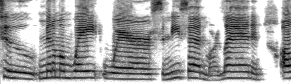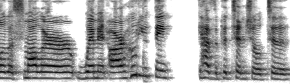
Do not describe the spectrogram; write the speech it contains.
to minimum weight where Seniesa and Marlen and all of the smaller women are. Who do you think has the potential to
